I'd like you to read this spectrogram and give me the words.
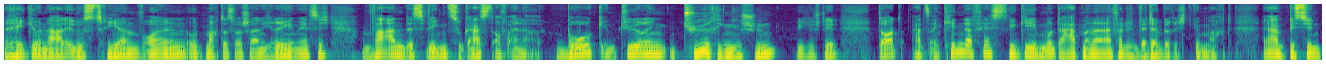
regional illustrieren wollen und macht das wahrscheinlich regelmäßig, waren deswegen zu Gast auf einer Burg im Thüring, Thüringischen, wie hier steht. Dort hat es ein Kinderfest gegeben und da hat man dann einfach den Wetterbericht gemacht. Ja, ein bisschen,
